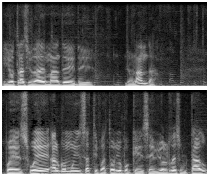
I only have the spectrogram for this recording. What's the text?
y otras ciudades más de, de Holanda. Pues fue algo muy satisfactorio porque se vio el resultado.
